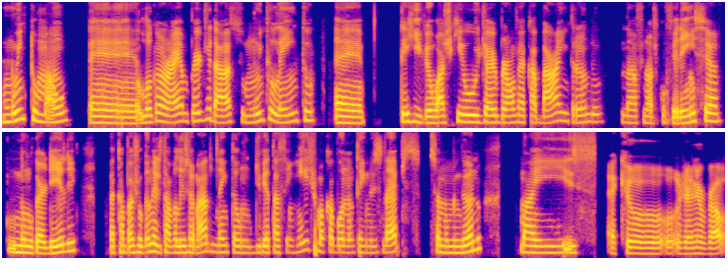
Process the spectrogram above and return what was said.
muito mal. É, Logan Ryan perdidaço, muito lento. É, terrível. Acho que o Jerry Brown vai acabar entrando na final de conferência no lugar dele. Acabar jogando, ele tava lesionado, né? Então devia estar sem ritmo, acabou não tendo snaps, se eu não me engano. Mas É que o, o Jalen Brown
